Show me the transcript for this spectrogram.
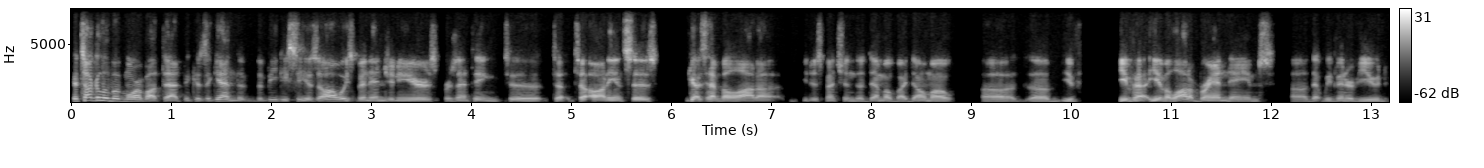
Could talk a little bit more about that because again, the, the BDC has always been engineers presenting to, to, to audiences. You guys have a lot of. You just mentioned the demo by Domo. Uh, the, you've you've you have a lot of brand names uh, that we've interviewed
